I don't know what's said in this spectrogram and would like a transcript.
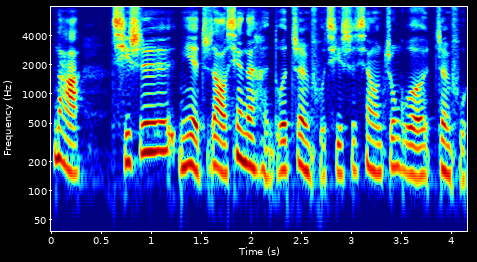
那其实你也知道，现在很多政府其实像中国政府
